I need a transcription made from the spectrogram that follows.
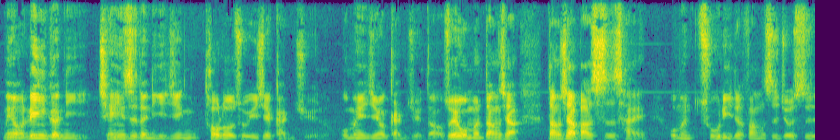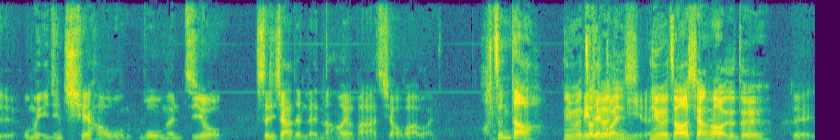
没有另一个你潜意识的你已经透露出一些感觉了，我们已经有感觉到，所以我们当下当下把食材我们处理的方式就是我们已经切好，我我们只有。剩下的人，然后要把它消化完。哦，真的、哦？你们早就没在管你了？你们早想好就对了对。对，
